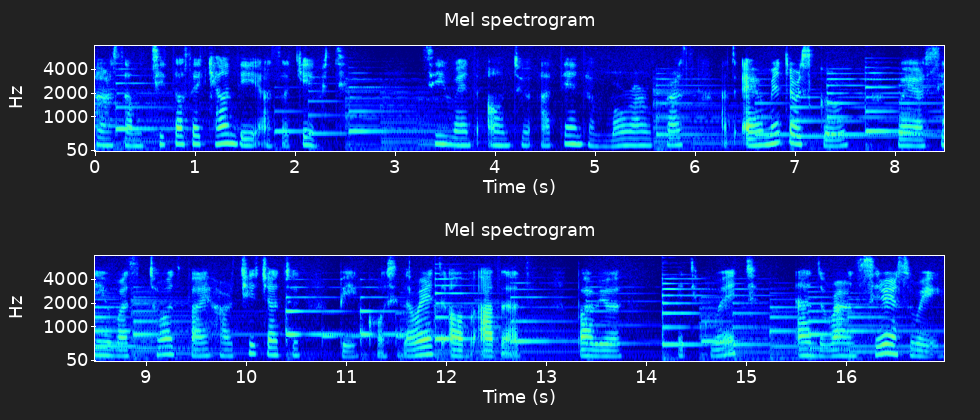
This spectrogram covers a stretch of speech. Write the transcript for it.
her some chitose candy as a gift. She went on to attend a moral class at elementary school where she was taught by her teacher to be considerate of others, value etiquette, and learn seriously.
